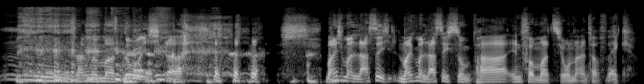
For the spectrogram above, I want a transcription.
Hm, sagen wir mal so, ich, äh, manchmal lasse ich, manchmal lasse ich so ein paar Informationen einfach weg.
